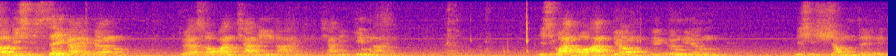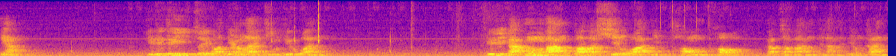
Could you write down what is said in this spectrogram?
说你是世界的光，主要说阮请你来，请你进来。你是阮黑暗中的光明，你是上帝的囝。求你对罪恶中来拯救阮，求你甲五万带互生活伫痛苦甲绝望的人的中间，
